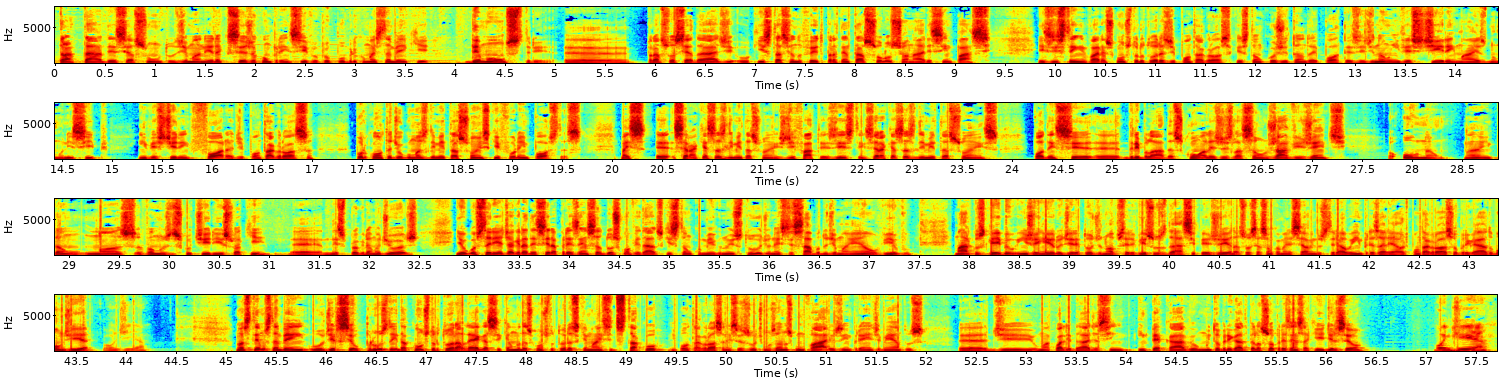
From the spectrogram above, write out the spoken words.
tratar desse assunto de maneira que seja compreensível para o público, mas também que demonstre eh, para a sociedade o que está sendo feito para tentar solucionar esse impasse. Existem várias construtoras de Ponta Grossa que estão cogitando a hipótese de não investirem mais no município, investirem fora de Ponta Grossa, por conta de algumas limitações que foram impostas. Mas eh, será que essas limitações de fato existem? Será que essas limitações podem ser eh, dribladas com a legislação já vigente? ou não. Né? Então, nós vamos discutir isso aqui, é, nesse programa de hoje. E eu gostaria de agradecer a presença dos convidados que estão comigo no estúdio, nesse sábado de manhã, ao vivo. Marcos Geibel, engenheiro, diretor de novos serviços da CPG, da Associação Comercial, Industrial e Empresarial de Ponta Grossa. Obrigado, bom dia. Bom dia. Nós temos também o Dirceu Prusden, da construtora Legacy, que é uma das construtoras que mais se destacou em Ponta Grossa nesses últimos anos, com vários empreendimentos é, de uma qualidade assim impecável. Muito obrigado pela sua presença aqui, Dirceu. Bom dia.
